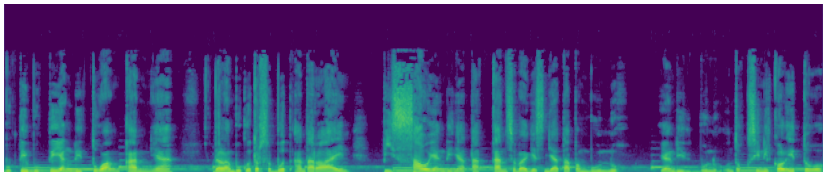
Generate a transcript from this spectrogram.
Bukti-bukti yang dituangkannya dalam buku tersebut antara lain pisau yang dinyatakan sebagai senjata pembunuh yang dibunuh untuk si Nicole itu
